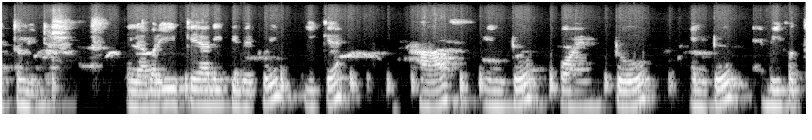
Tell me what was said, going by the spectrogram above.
এত মিটার। তাহলে আবার ই কে আর ইপি বের করি। E K half into point two into B কত?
